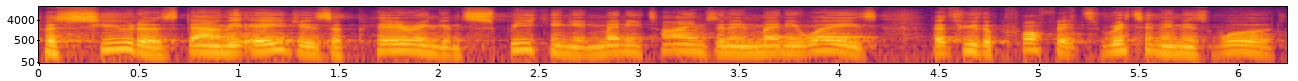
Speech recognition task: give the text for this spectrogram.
pursued us down the ages, appearing and speaking in many times and in many ways through the prophets written in his word.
